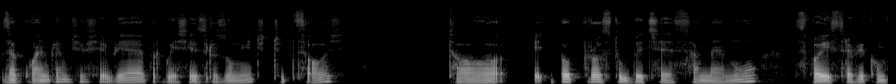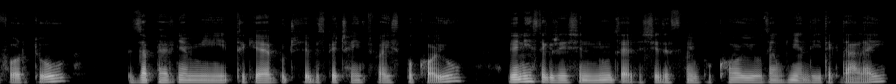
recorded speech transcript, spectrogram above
zagłębiam się w siebie, próbuję się zrozumieć czy coś, to po prostu bycie samemu w swojej strefie komfortu zapewnia mi takie poczucie bezpieczeństwa i spokoju. Ja nie jest tak, że ja się nudzę, że siedzę w swoim pokoju, zamknięty i tak dalej.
